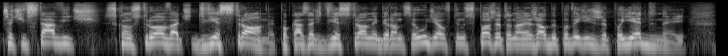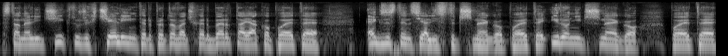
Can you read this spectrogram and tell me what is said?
przeciwstawić, skonstruować dwie strony, pokazać dwie strony biorące udział w tym sporze, to należałoby powiedzieć, że po jednej stanęli ci, którzy chcieli interpretować Herberta jako poetę egzystencjalistycznego, poetę ironicznego, poetę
